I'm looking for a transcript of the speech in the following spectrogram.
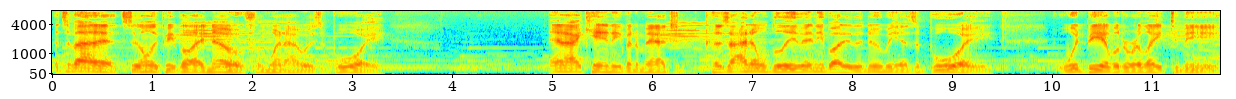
That's about it. It's the only people I know from when I was a boy. And I can't even imagine it because I don't believe anybody that knew me as a boy would be able to relate to me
